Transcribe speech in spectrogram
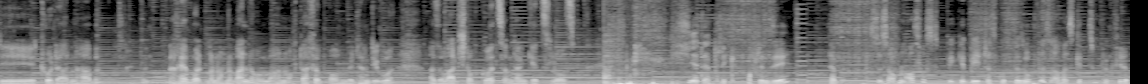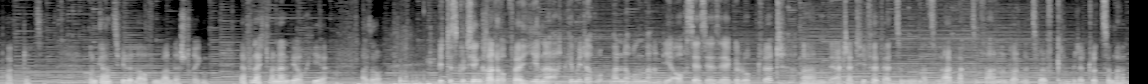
die Tourdaten habe. Und nachher wollten wir noch eine Wanderung machen, auch dafür brauchen wir dann die Uhr. Also warte ich noch kurz und dann geht's los. Hier der Blick auf den See. Es ist auch ein Ausflugsgebiet, das gut besucht ist, aber es gibt zum Glück viele Parkplätze und ganz viele Lauf- Wanderstrecken. Ja, vielleicht wandern wir auch hier. Also wir diskutieren gerade, ob wir hier eine 8 Kilometer Wanderung machen, die auch sehr, sehr, sehr gelobt wird. Ähm, der Alternative wäre zum Nationalpark zu fahren und dort eine 12 Kilometer Tour zu machen,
